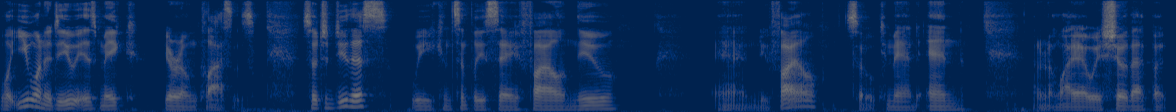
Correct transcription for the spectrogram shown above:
What you want to do is make your own classes. So to do this, we can simply say file new and new file. So command N I don't know why I always show that, but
